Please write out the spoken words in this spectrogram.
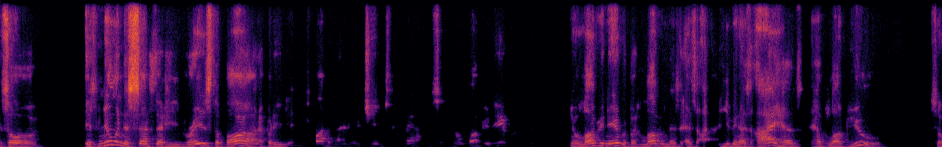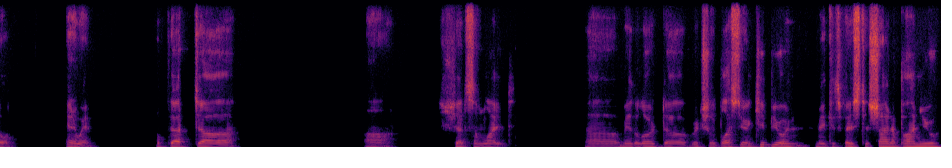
so it's new in the sense that he raised the bar on it, but he didn't fundamentally change the command. He said, you know, love your neighbor. You know, love your neighbor, but love him as, as even as I has have loved you. So anyway, hope that uh, uh, shed some light. Uh, may the Lord uh, richly bless you and keep you and make his face to shine upon you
